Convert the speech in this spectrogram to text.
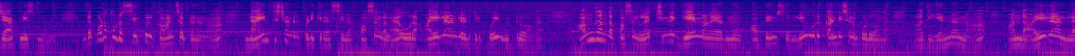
ஜாப்பனீஸ் மூவி இந்த படத்தோட சிம்பிள் கான்செப்ட் என்னென்னா நைன்த் ஸ்டாண்டர்ட் படிக்கிற சில பசங்களை ஒரு ஐலாண்டில் எடுத்துகிட்டு போய் விட்டுருவாங்க. அங்கே அந்த பசங்களை சின்ன கேம் விளையாடணும் அப்படின்னு சொல்லி ஒரு கண்டிஷனை போடுவாங்க. அது என்னென்னா அந்த ஐலாண்டில்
